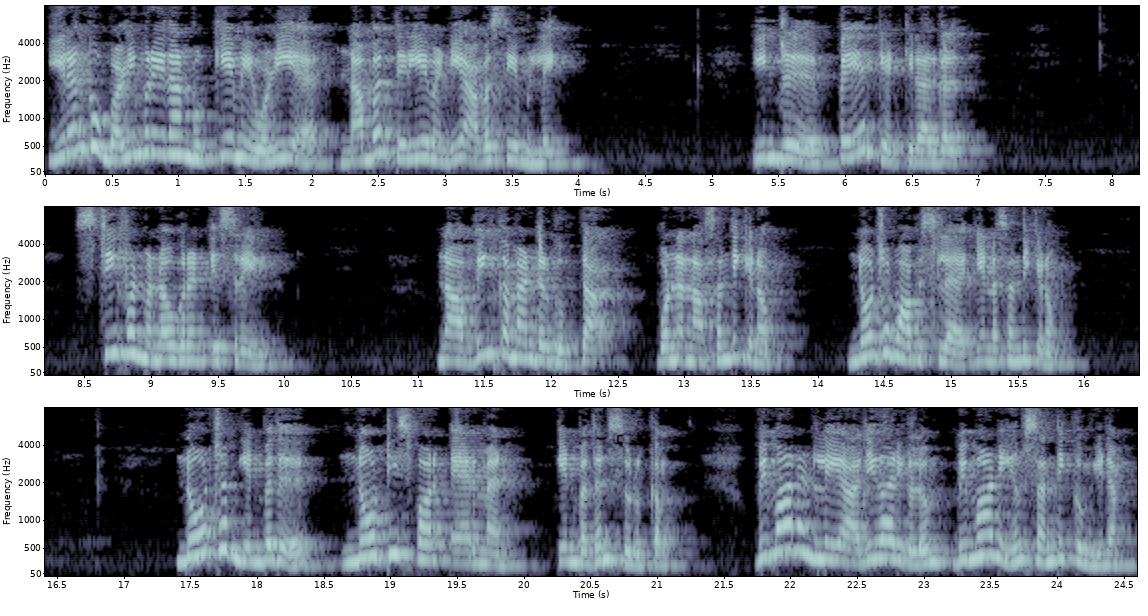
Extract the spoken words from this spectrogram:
இறங்கும் வழிமுறைதான் முக்கியமே ஒழிய நபர் தெரிய வேண்டிய அவசியமில்லை. இன்று பெயர் கேட்கிறார்கள். Stephen Manoharan Israel. நான் விங் கமாண்டர் குப்தா. உன்னை நான் சந்திக்கணும். நோட்டம் ஆபீஸ்ல என்னை சந்திக்கணும். நோட்டம் என்பது நோட்டீஸ் ஃபார் ஏர்மேன் என்பதன் சுருக்கம். விமான நிலைய அதிகாரிகளும் விமானியும் சந்திக்கும் இடம்.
